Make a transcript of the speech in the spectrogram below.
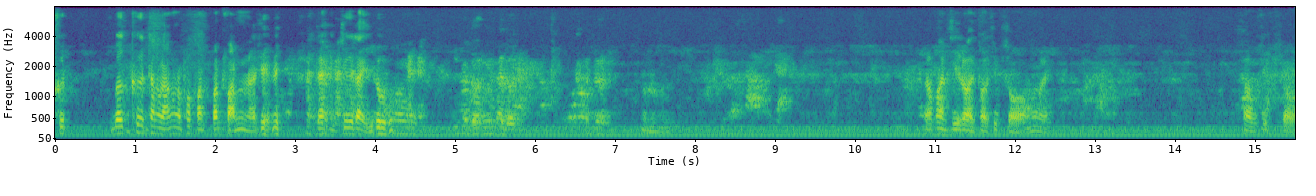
ขึ้นเบิ้งขึ้นทั้งหลังแล้วเพราะฝันฝันฝันนะทีนี้ได้ชื่อได้อยู่กระโดดกระโดดแล้วพันสี่ร้อยเก้าสิบสองเลยเก้าสิบสอ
